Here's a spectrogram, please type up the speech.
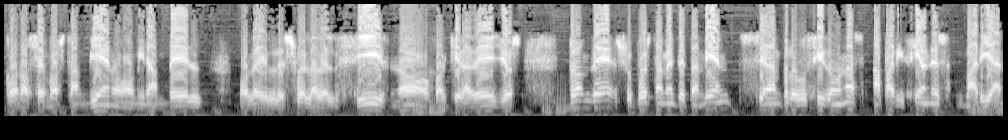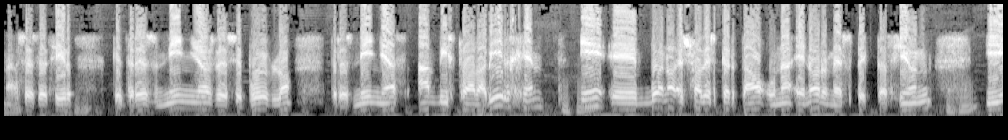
conocemos también, como Mirambel o la Ilesuela del Cid, ¿no? O cualquiera de ellos, donde supuestamente también se han producido unas apariciones marianas, es decir, que tres niños de ese pueblo, tres niñas, han visto a la Virgen y, eh, bueno, eso ha despertado una enorme expectación y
